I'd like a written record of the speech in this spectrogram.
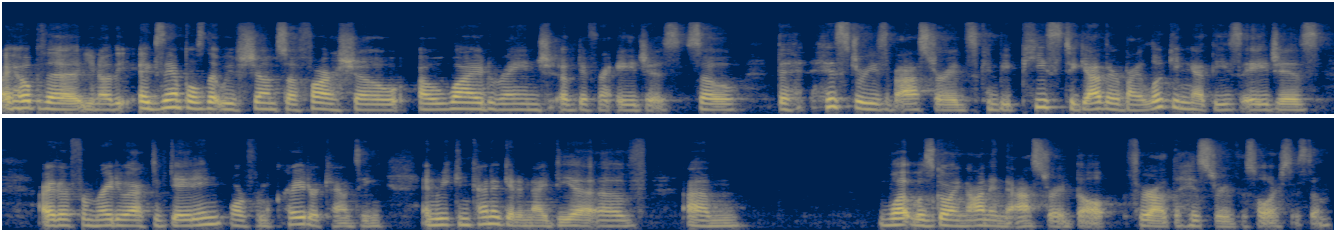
I hope that you know the examples that we've shown so far show a wide range of different ages. So the histories of asteroids can be pieced together by looking at these ages either from radioactive dating or from crater counting, and we can kind of get an idea of um, what was going on in the asteroid belt throughout the history of the solar system.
